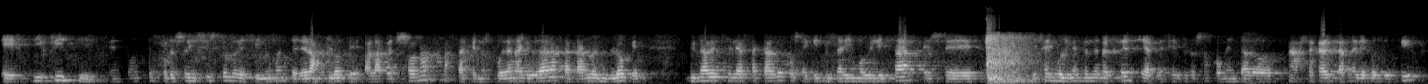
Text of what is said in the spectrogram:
es difícil. Entonces, por eso insisto en lo de sin mantener a flote a la persona hasta que nos puedan ayudar a sacarlo en bloque. Y una vez se le ha sacado, pues hay que intentar inmovilizar ese, esa inmovilización de emergencia que siempre nos han comentado, a sacar el carnet de conducir,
